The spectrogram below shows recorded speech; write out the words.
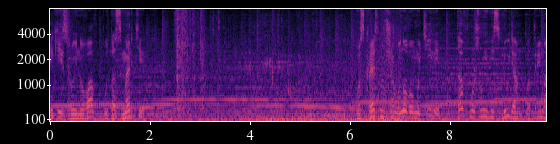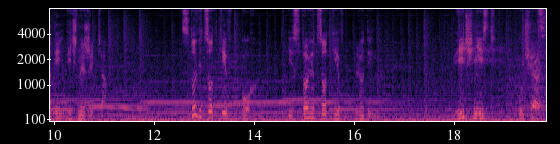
який зруйнував пута смерті, воскреснувши у новому тілі, дав можливість людям отримати вічне життя. 100% Бог і 100% людина. Вічність у часі.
